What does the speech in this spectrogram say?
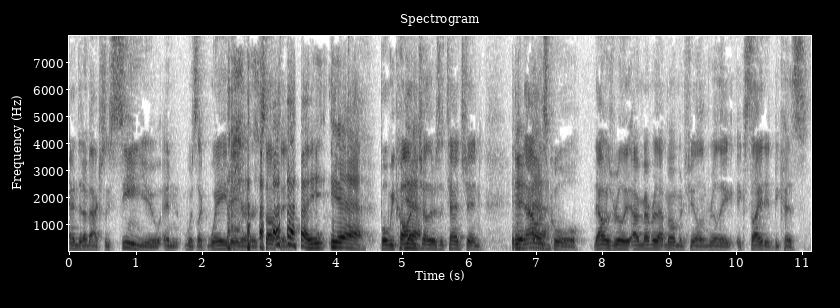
ended up actually seeing you and was like waving or something. yeah. But we caught yeah. each other's attention, and yeah. that was cool. That was really. I remember that moment feeling really excited because.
